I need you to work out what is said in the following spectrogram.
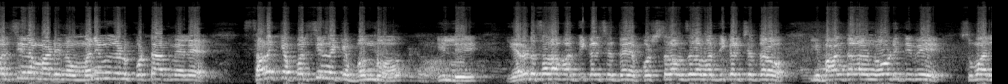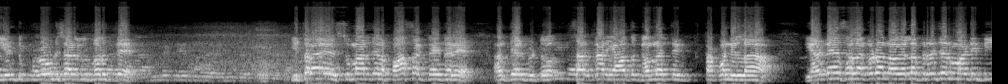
ಪರಿಶೀಲನೆ ಮಾಡಿ, ನಾವು ಮನವಿಗಳು ಕೊಟ್ಟಾದ್ಮೇಲೆ ಸ್ಥಳಕ್ಕೆ ಪರಿಶೀಲನೆಗೆ ಬಂದು ಇಲ್ಲಿ ಎರಡು ಸಲ ವರದಿ ಕಳಿಸಿದ್ದಾರೆ, ಫಸ್ಟ್ ಸಲ ಒಂದ್ಸಲ ವರದಿ ಕಳಿಸಿದ್ದರು. ಈ ಭಾಗದಲ್ಲಿ ನೋಡಿದ್ದೀವಿ, ಸುಮಾರು ಎಂಟು ಪ್ರೌಢಶಾಲೆಗಳು ಬರುತ್ತೆ. ಈ ತರ ಸುಮಾರು ಜನ ಪಾಸ್ ಆಗ್ತಾ ಇದ್ದಾರೆ ಅಂತ ಹೇಳ್ಬಿಟ್ಟು ಸರ್ಕಾರ ಯಾವ್ದು ಗಮನ ತಗೊಂಡಿಲ್ಲ. ಎರಡನೇ ಸಲ ಕೂಡ ನಾವೆಲ್ಲ ಪ್ರೆಜರ್ ಮಾಡಿ ಬಿ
